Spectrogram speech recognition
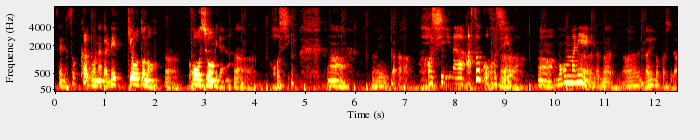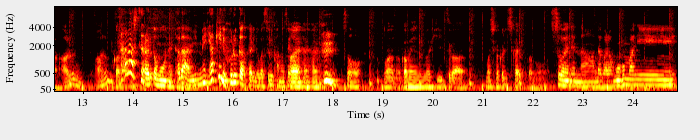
そうやね。そっからこうなんか列強とのうん交渉みたいな。あ欲しい。うん。あ ないんかな欲しいな。あそこ欲しいわ。うん。もうほんまになん、かななないのかしらあるんあるんかな探したらあると思うねん。ただ、めやけに古かったりとかする可能性もあるはいはいはい そう。まああの画面の比率が真四角に近いとかも。そうやねんな。だからもうほんまに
